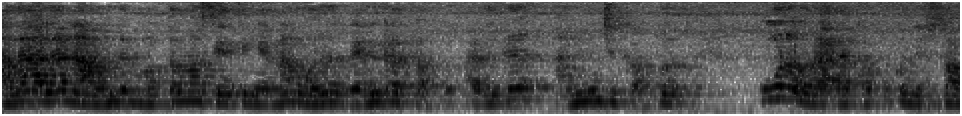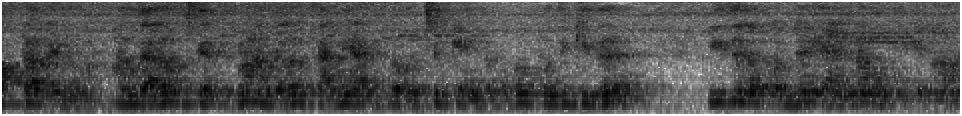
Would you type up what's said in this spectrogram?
அதால் நான் வந்து மொத்தமாக சேர்த்திங்கன்னா ஒரு ரெண்டரை கப்பு. அதுக்கு அஞ்சு கப்பு. கூட ஒரு அரை கப்பு கொஞ்சம் சாஃப்டாக வேணும். அந்த அளவுக்கு சேர்த்துக்கலாம். அந்த அளவுக்கு தண்ணி அடுப்பில் வச்சுருக்கேன். இந்த பக்கம் கொதிக்குது. இதில் கொஞ்சம் எண்ணெய் ஊற்றிக்கலாம்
